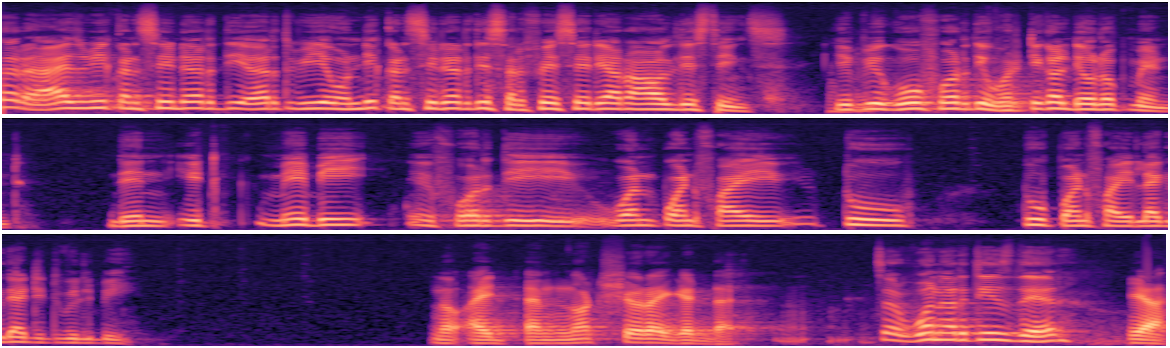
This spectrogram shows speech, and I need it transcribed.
Sir, as we consider the earth, we only consider the surface area and all these things. Mm -hmm. If you go for the vertical development, then it may be for the 1.5 to 2.5 like that it will be. No, I, I'm not sure I get that. Sir, one earth is there. Yeah.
